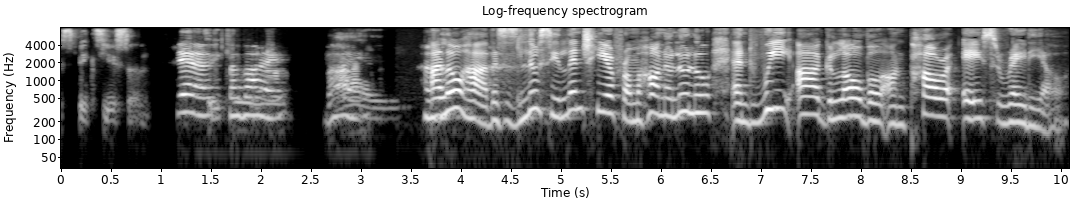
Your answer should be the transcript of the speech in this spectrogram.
Speak to you soon. Yeah. Bye-bye. Bye. Uh-huh. Aloha, this is Lucie Lynch here from Honolulu, and we are global on Power Ace Radio.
